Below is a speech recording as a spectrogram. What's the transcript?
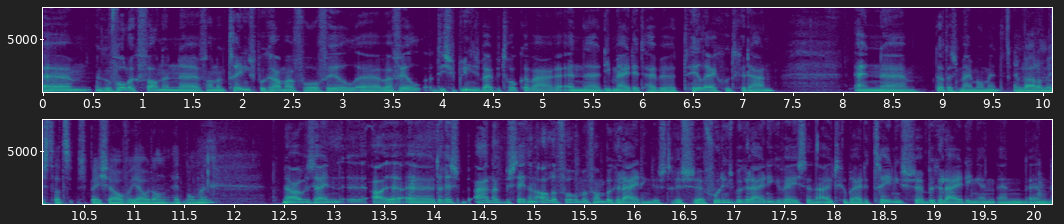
Um, een gevolg van een, van een trainingsprogramma voor veel, waar veel disciplines bij betrokken waren. En die meiden hebben het heel erg goed gedaan. En uh, dat is mijn moment. En waarom is dat speciaal voor jou dan het moment? Nou, we zijn, uh, uh, er is aandacht besteed aan alle vormen van begeleiding. Dus er is voedingsbegeleiding geweest, een uitgebreide trainingsbegeleiding... en, en, en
